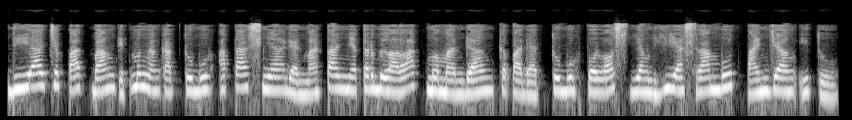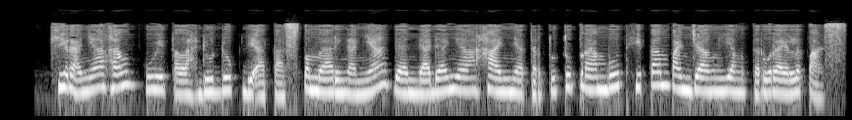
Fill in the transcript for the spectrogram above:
Dia cepat bangkit mengangkat tubuh atasnya dan matanya terbelalak memandang kepada tubuh polos yang dihias rambut panjang itu. Kiranya Hang Kui telah duduk di atas pembaringannya dan dadanya hanya tertutup rambut hitam panjang yang terurai lepas.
